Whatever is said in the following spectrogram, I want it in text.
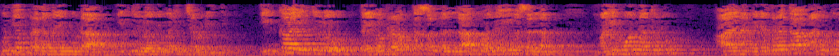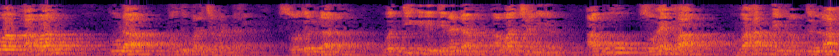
పుణ్యప్రదమని కూడా ఇందులో వివరించబడింది. ఇంకా ఇందులో దైవ ప్రవక్త సల్లల్లాహు అలైహి వసల్లం మహిమోన్నతులు ఆయన వినమ్రత అనుకువ భావాలు కూడా పొందుపరచబడ్డాయి. సోదరులారా ఒత్తికిని తినటం అవాంఛనీయం. Abu Suhaifa Wahb bin Abdullah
